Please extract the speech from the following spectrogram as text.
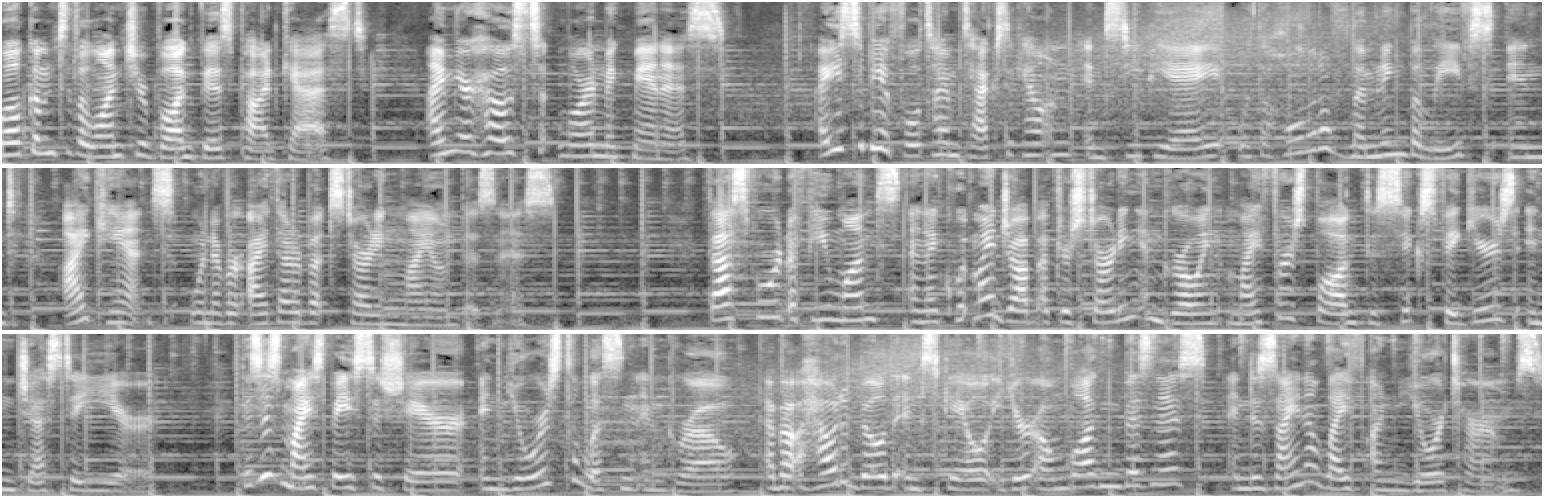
Welcome to the Launch Your Blog Biz podcast. I'm your host, Lauren McManus. I used to be a full time tax accountant and CPA with a whole lot of limiting beliefs and I can't whenever I thought about starting my own business. Fast forward a few months, and I quit my job after starting and growing my first blog to six figures in just a year. This is my space to share and yours to listen and grow about how to build and scale your own blogging business and design a life on your terms.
